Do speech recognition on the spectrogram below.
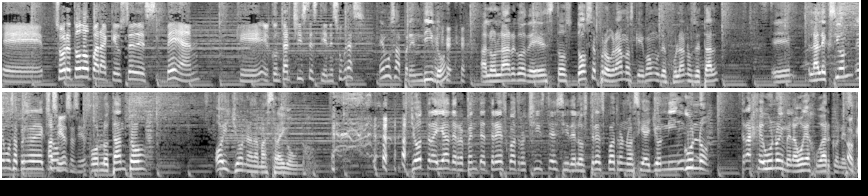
eh, sobre todo para que ustedes vean que el contar chistes tiene su gracia. Hemos aprendido a lo largo de estos 12 programas que llevamos de fulanos de tal. eh, la lección, hemos aprendido la lección. Así es, así es. Por lo tanto, hoy yo nada más traigo uno. Yo traía de repente 3, 4 chistes y de los 3, 4 no hacía yo ninguno. Traje uno y me la voy a jugar con ese. Ok,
